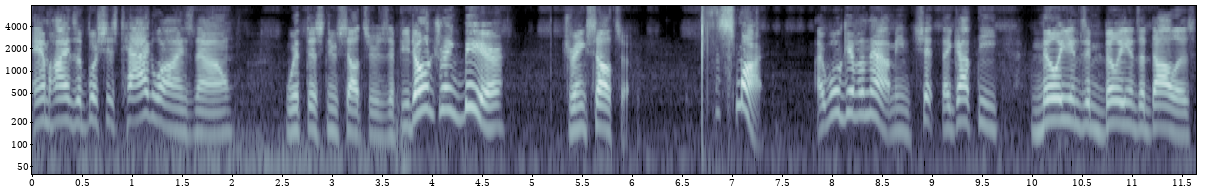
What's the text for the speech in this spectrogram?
Anheuser-Busch's taglines now with this new seltzer is if you don't drink beer, drink seltzer. That's smart. I will give them that. I mean, shit, they got the millions and billions of dollars.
